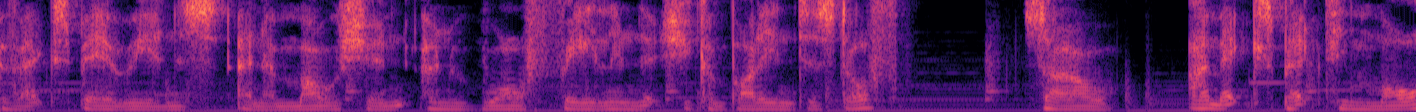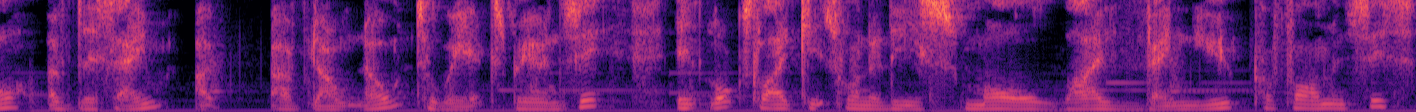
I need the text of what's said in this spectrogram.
of experience and emotion and raw feeling that she can put into stuff. So I'm expecting more of the same. I, I don't know until we experience it. It looks like it's one of these small live venue performances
